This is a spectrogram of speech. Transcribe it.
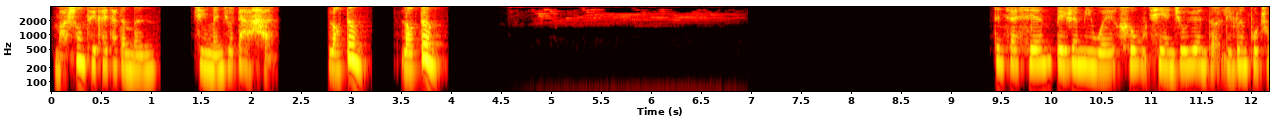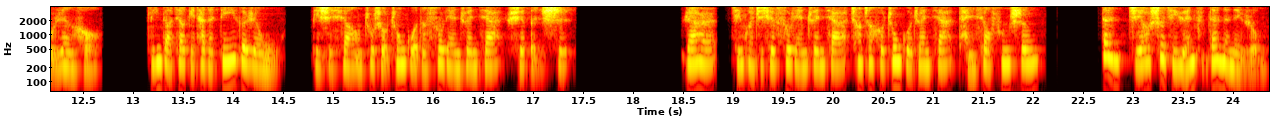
马上推开他的门，进门就大喊：“老邓，老邓！”邓稼先被任命为核武器研究院的理论部主任后，领导交给他的第一个任务便是向驻守中国的苏联专家学本事。然而，尽管这些苏联专家常常和中国专家谈笑风生，但只要涉及原子弹的内容，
